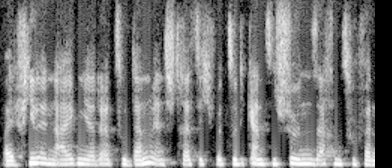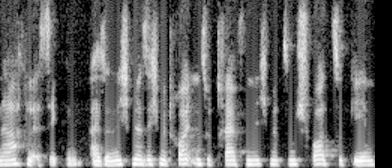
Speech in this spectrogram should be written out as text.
weil viele neigen ja dazu, dann, wenn es stressig wird, so die ganzen schönen Sachen zu vernachlässigen. Also nicht mehr sich mit Freunden zu treffen, nicht mehr zum Sport zu gehen.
